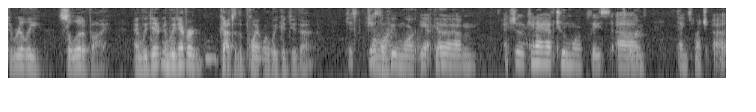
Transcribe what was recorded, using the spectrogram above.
to really solidify. And we didn't, and we never got to the point where we could do that. Just, just more. a few more. Yeah. Yeah. Um, actually, can I have two more, please? Um, Thanks much. Uh,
